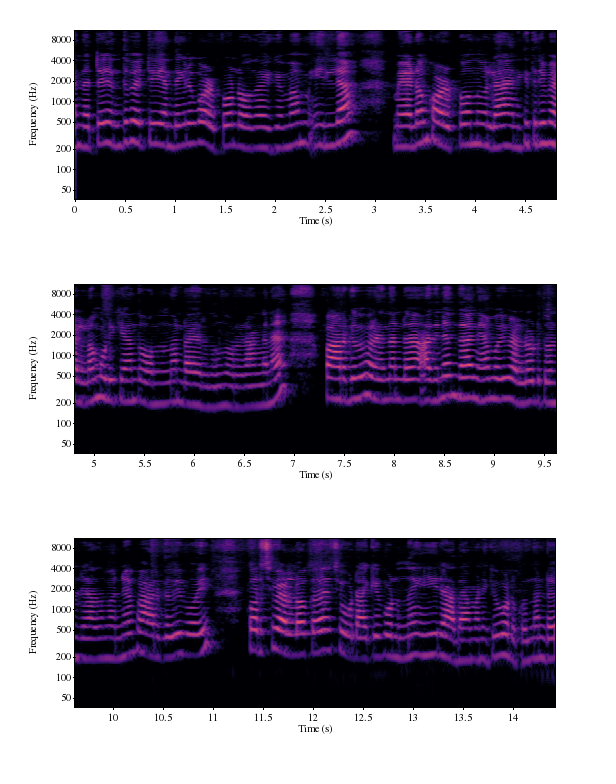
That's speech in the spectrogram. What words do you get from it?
എന്നിട്ട് എന്ത് പറ്റി? എന്തെങ്കിലും കുഴപ്പമുണ്ടോ എന്ന് ചോദിക്കുമ്പം ഇല്ല മേഡം കുഴപ്പമൊന്നുമില്ല. എനിക്ക് ഇത്തിരി വെള്ളം കുടിക്കാൻ തോന്നുന്നുണ്ടായിരുന്നു എന്ന് പറയുന്നത് അങ്ങനെ ഭാർഗവി പറയുന്നുണ്ട് അതിനെന്താ? ഞാൻ പോയി വെള്ളം എടുത്തുകൊണ്ട് പറഞ്ഞു. ഭാർഗവി പോയി കുറച്ച് വെള്ളമൊക്കെ ചൂടാക്കി കൊണ്ടുവന്ന് ഈ രാധാമണിക്ക് കൊടുക്കുന്നുണ്ട്.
